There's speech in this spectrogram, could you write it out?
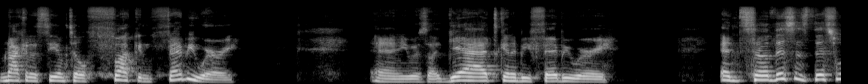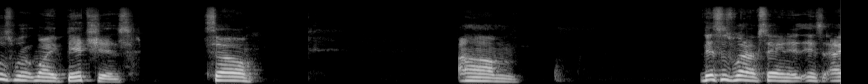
I'm not going to see him till fucking February. And he was like, yeah, it's going to be February. And so this is this was what my bitch is. So um this is what I'm saying is, is I,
